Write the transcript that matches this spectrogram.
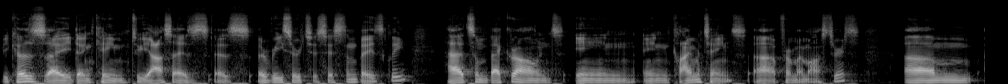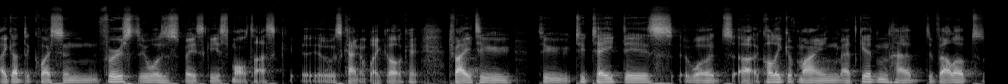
because I then came to IIASA as, as a research assistant, basically, had some background in in climate change uh, from my master's. Um, I got the question first. It was basically a small task. It was kind of like, oh, okay, try to to to take this. What uh, a colleague of mine, Matt Gidden, had developed.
